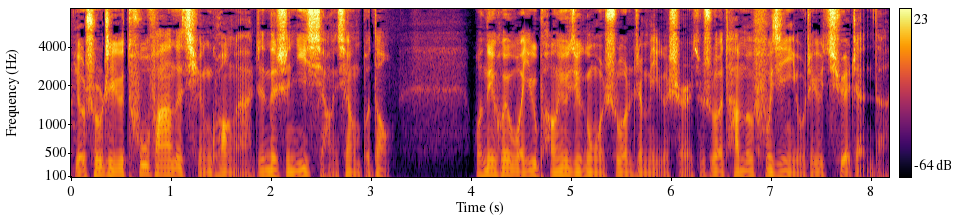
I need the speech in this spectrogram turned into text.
有时候这个突发的情况啊，真的是你想象不到。我那回我一个朋友就跟我说了这么一个事儿，就说他们附近有这个确诊的，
